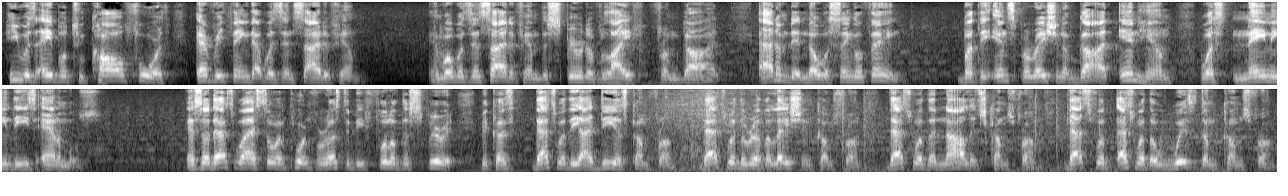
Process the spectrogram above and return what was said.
he was able to call forth everything that was inside of him. And what was inside of him? The spirit of life from God. Adam didn't know a single thing, but the inspiration of God in him was naming these animals. And so that's why it's so important for us to be full of the Spirit because that's where the ideas come from. That's where the revelation comes from. That's where the knowledge comes from. That's where, that's where the wisdom comes from.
